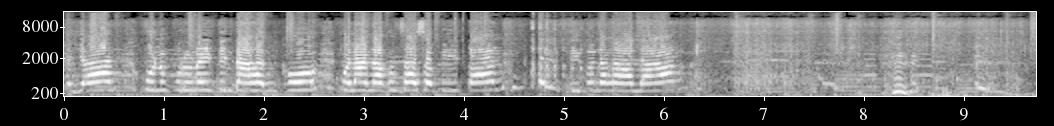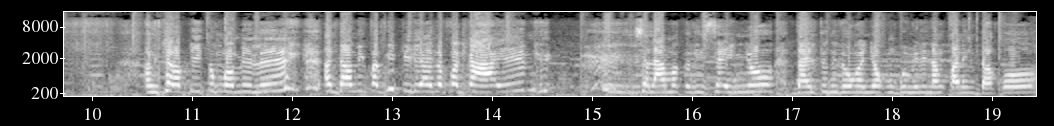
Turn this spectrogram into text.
Ayan, punong-puno na yung tindahan ko. Wala na akong sasabitan. Dito na nga lang. Ang sarap ditong mamili. Ang daming pagpipilian ng pagkain. Salamat ulit sa inyo dahil tinulungan nyo akong bumili ng paninda ko.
